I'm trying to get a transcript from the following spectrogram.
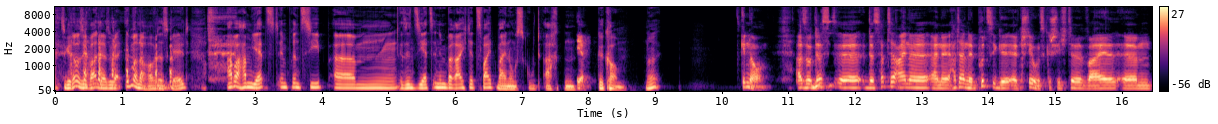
genau, sie warten ja sogar immer noch auf das Geld. Aber haben jetzt im Prinzip, ähm, sind sie jetzt in den Bereich der Zweitmeinungsgutachten ja. gekommen. Ne? Genau. Also mhm. das, äh, das hatte eine, eine, hatte eine putzige Entstehungsgeschichte, weil ähm,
